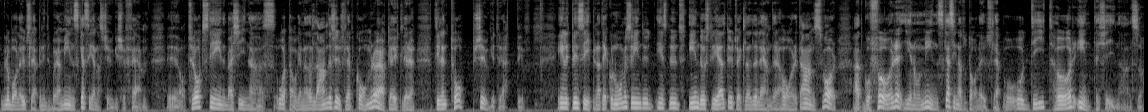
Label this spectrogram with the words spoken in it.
globala, utsläppen inte börjar minska senast 2025. Eh, ja, trots det innebär Kinas åtagande att landets utsläpp kommer att öka ytterligare till en topp 2030 enligt principen att ekonomiskt och industriellt utvecklade länder har ett ansvar att gå före genom att minska sina totala utsläpp och, och dit hör inte Kina alltså.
